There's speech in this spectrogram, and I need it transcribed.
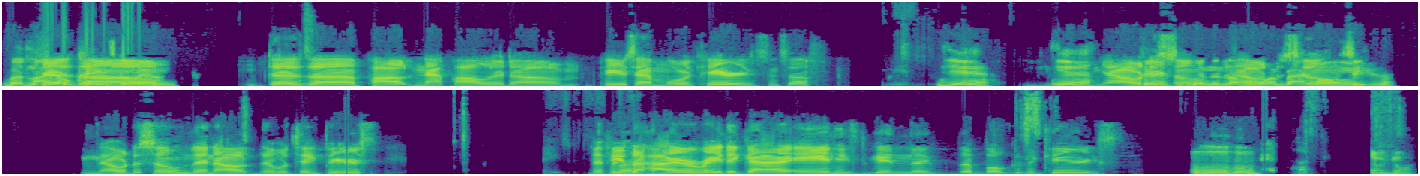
But like, There's, okay, so um, then, Does uh Poll- not Pollard um Pierce have more carries and stuff? Yeah, yeah. Yeah, I would Pierce has assume. been the number one back all season. I would assume then I'll, they would take Pierce. If he's Right. a higher rated guy and he's getting the, the bulk of the carries. hmm There we go.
